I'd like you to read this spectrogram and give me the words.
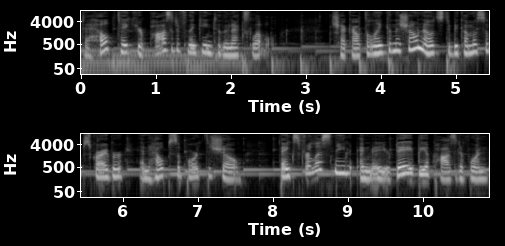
to help take your positive thinking to the next level. Check out the link in the show notes to become a subscriber and help support the show. Thanks for listening, and may your day be a positive one.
